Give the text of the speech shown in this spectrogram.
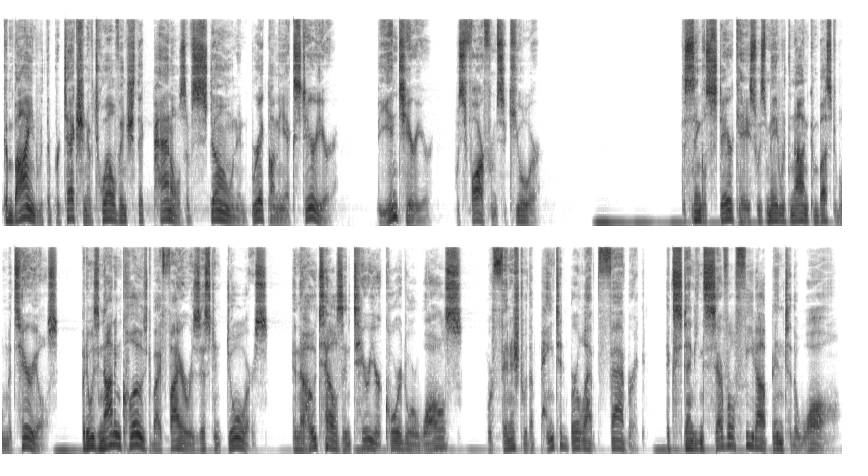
combined with the protection of 12 inch thick panels of stone and brick on the exterior, the interior was far from secure. The single staircase was made with non combustible materials, but it was not enclosed by fire resistant doors, and the hotel's interior corridor walls were finished with a painted burlap fabric extending several feet up into the wall.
